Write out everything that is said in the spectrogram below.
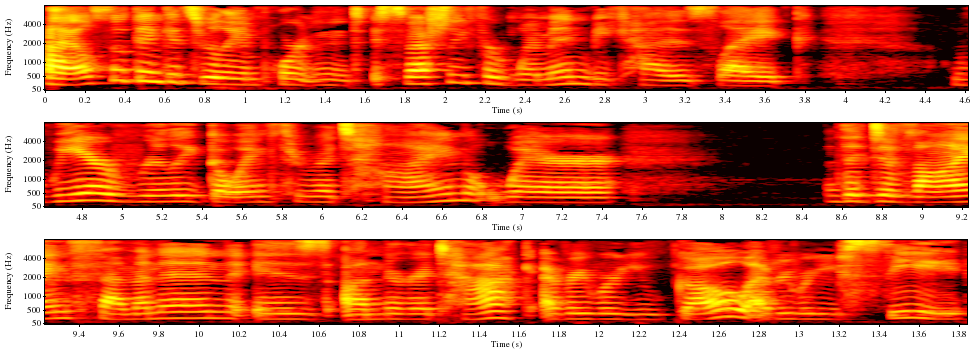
I also think it's really important, especially for women, because like we are really going through a time where the divine feminine is under attack everywhere you go, everywhere you see.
